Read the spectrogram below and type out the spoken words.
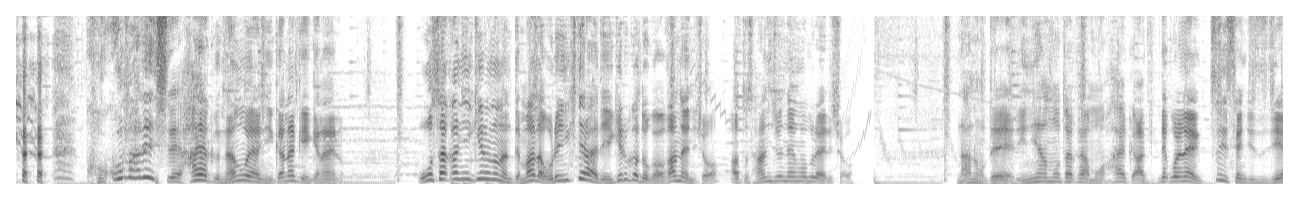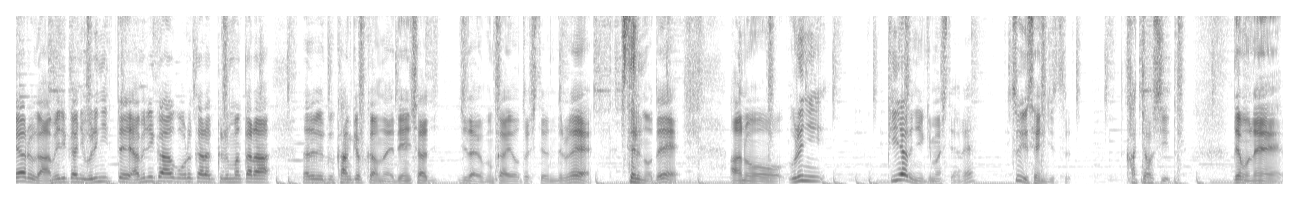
ここまでして早く名古屋に行かなきゃいけないの。大阪に行けるのなんてまだ俺生きてる間で行けるかどうか分かんないんでしょ。あと30年後ぐらいでしょ。なのでリニアモーターカーも早くでこれねつい先日 JR がアメリカに売りに行ってアメリカはこれから車からなるべく環境負荷のない電車時代を迎えようとしてるんでねしてるのであの売りに PR に行きましたよね。つい先日買ってほしいと。でもね、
